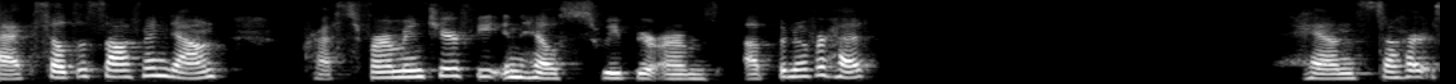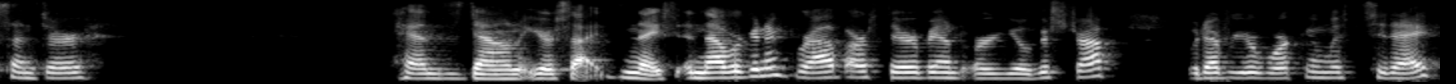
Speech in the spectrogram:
Exhale to soften down. Press firm into your feet. Inhale, sweep your arms up and overhead. Hands to heart center. Hands down at your sides. Nice. And now we're going to grab our TheraBand or yoga strap, whatever you're working with today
